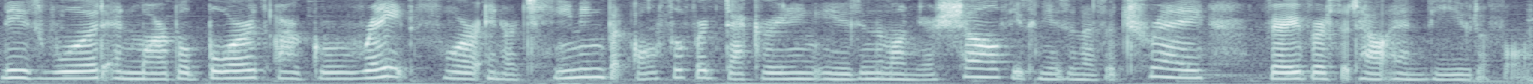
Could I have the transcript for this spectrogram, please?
These wood and marble boards are great for entertaining, but also for decorating, using them on your shelf. You can use them as a tray. Very versatile and beautiful.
